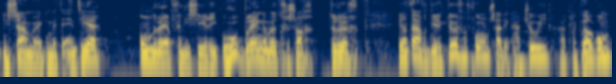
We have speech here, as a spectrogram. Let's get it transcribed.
in samenwerking met de NTR. Onderwerp van die serie, hoe brengen we het gezag terug? Hier aan tafel directeur van Forum, Sadik Hachoui. Hartelijk welkom.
